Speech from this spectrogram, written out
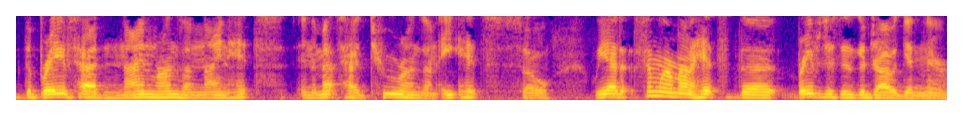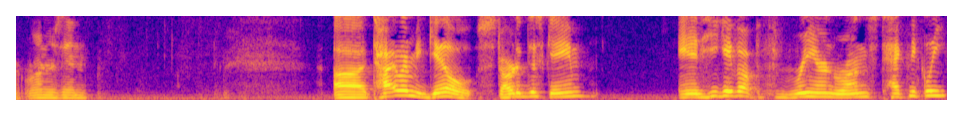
the Braves had 9 runs on 9 hits and the Mets had 2 runs on 8 hits. So we had a similar amount of hits. The Braves just did a good job of getting their runners in. Uh, Tylor Megill started this game, and he gave up three earned runs. Technically,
